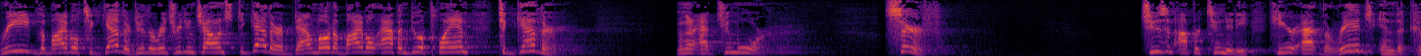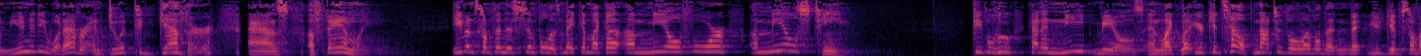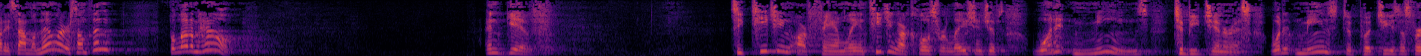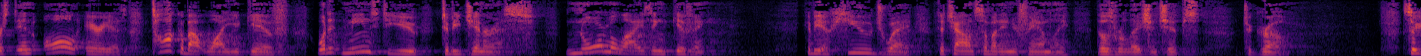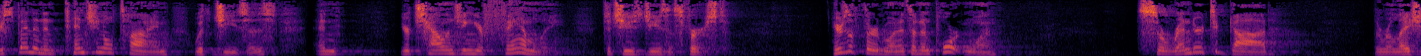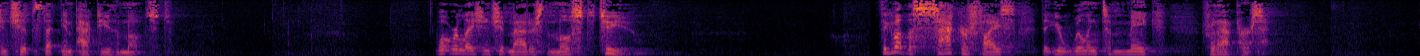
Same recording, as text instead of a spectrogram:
Read the Bible together. Do the Ridge Reading Challenge together. Download a Bible app and do a plan together. I'm going to add two more. Serve. Choose an opportunity here at the Ridge, in the community, whatever, and do it together as a family. Even something as simple as making like a, a meal for a meals team. People who kind of need meals and like let your kids help, not to the level that you'd give somebody salmonella or something, but let them help. And give. See, teaching our family and teaching our close relationships what it means to be generous, what it means to put Jesus first in all areas. Talk about why you give, what it means to you to be generous. Normalizing giving can be a huge way to challenge somebody in your family, those relationships to grow. So you're spending intentional time with Jesus and you're challenging your family to choose Jesus first. Here's a third one. It's an important one. Surrender to God the relationships that impact you the most. What relationship matters the most to you? Think about the sacrifice that you're willing to make for that person.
